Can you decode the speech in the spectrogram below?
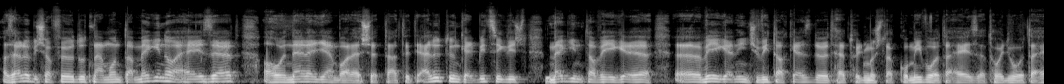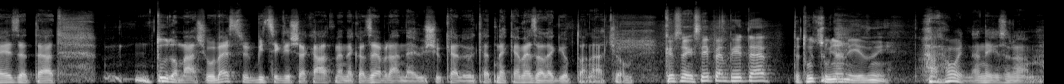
az előbb is a földútnál mondtam, megint olyan helyzet, ahol ne legyen baleset. Tehát itt előttünk egy biciklist, megint a vége, ö, vége nincs vita kezdődhet, hogy most akkor mi volt a helyzet, hogy volt a helyzet. Tehát tudomásul vesszük, biciklisek átmennek a zebrán, ne üssük el őket. Nekem ez a legjobb tanácsom. Köszönjük szépen, Péter. Te tudsz csúnyán nézni? Hát hogy ne néz rám.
